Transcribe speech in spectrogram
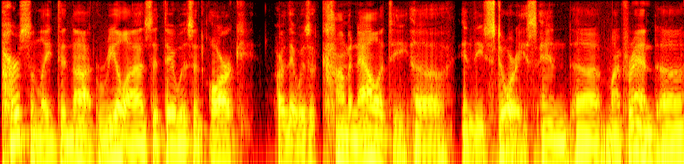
personally did not realize that there was an arc or there was a commonality uh, in these stories. And uh, my friend uh,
